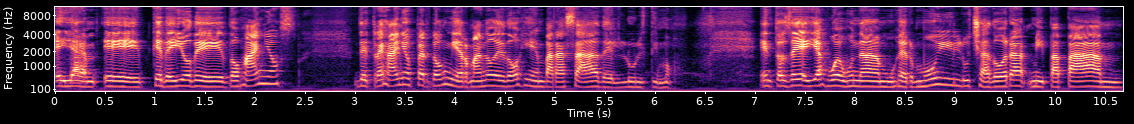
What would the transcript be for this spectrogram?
Ella eh, quedé yo de dos años, de tres años, perdón, mi hermano de dos y embarazada del último. Entonces ella fue una mujer muy luchadora. Mi papá mm,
